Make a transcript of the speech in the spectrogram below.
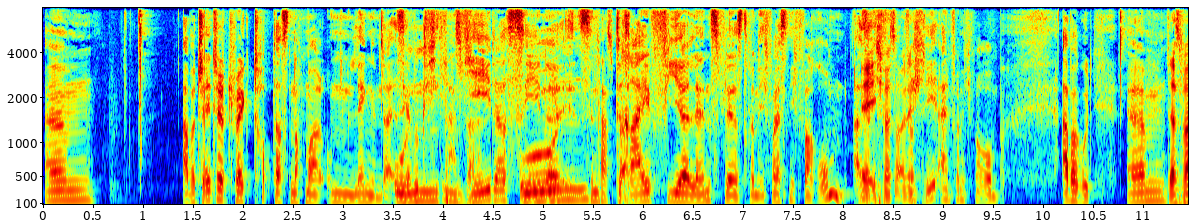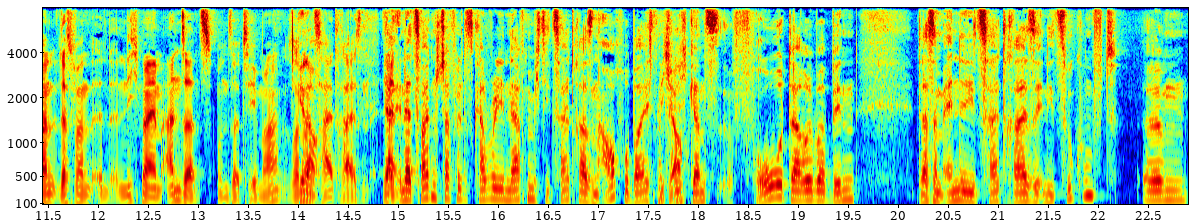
Ähm, aber JJ Track toppt das nochmal um Längen. Da ist ja wirklich Unfassbar. in jeder Szene sind Unfassbar. drei, vier Lensflares drin. Ich weiß nicht warum. Also Ja, ich weiß auch nicht. verstehe einfach nicht warum. Aber gut. Ähm, Das war, das war äh, nicht mal im Ansatz unser Thema, sondern Genau. Zeitreisen. Ja, Äh, in der zweiten Staffel Discovery nerven mich die Zeitreisen auch, wobei ich Mich natürlich auch. ganz froh darüber bin, dass am Ende die Zeitreise in die Zukunft ähm,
